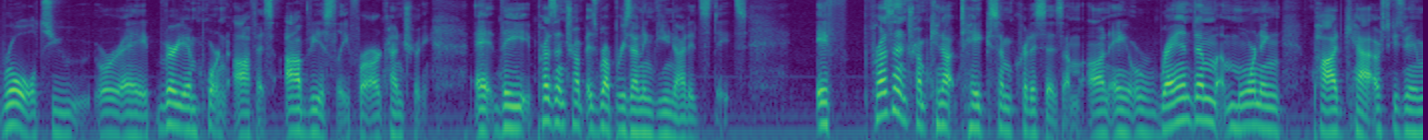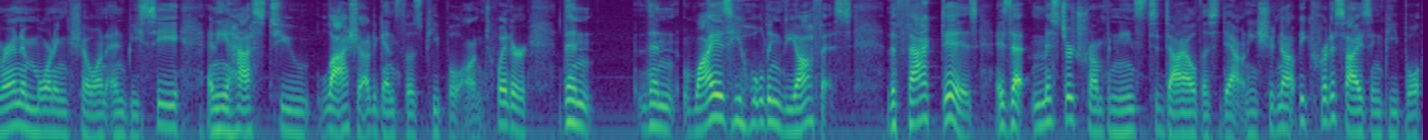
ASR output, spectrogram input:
role to, or a very important office, obviously, for our country. Uh, the President Trump is representing the United States. If President Trump cannot take some criticism on a random morning podcast, or excuse me, a random morning show on NBC, and he has to lash out against those people on Twitter, then then why is he holding the office? The fact is is that Mr. Trump needs to dial this down. He should not be criticizing people,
